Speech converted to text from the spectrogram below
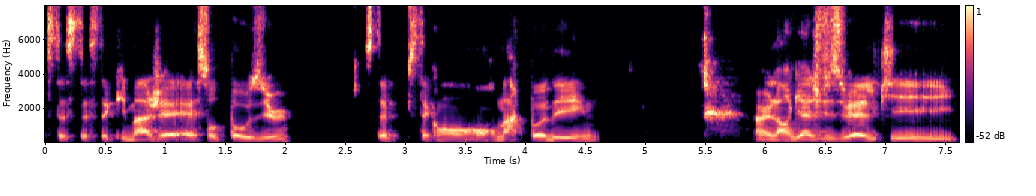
c'était que l'image elle, elle, saute pas aux yeux c'était qu'on remarque pas des un langage visuel qui,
